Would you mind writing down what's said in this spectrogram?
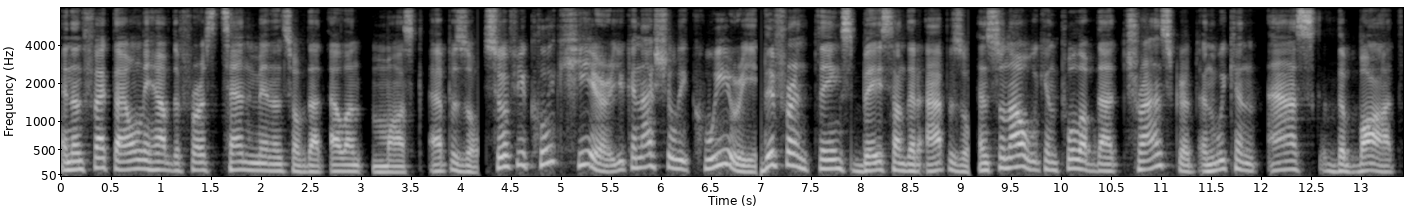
And in fact, I only have the first 10 minutes of that Elon Musk episode. So if you click here, you can actually query different things based on that episode. And so now we can pull up that transcript and we can ask the bot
